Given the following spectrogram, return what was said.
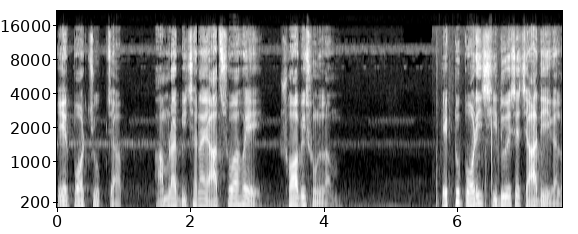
এরপর চুপচাপ, আমরা বিছানায় আধ শোয়া হয়ে সবই শুনলাম। একটু পরেই সিধু এসে চা দিয়ে গেল।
